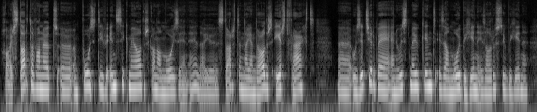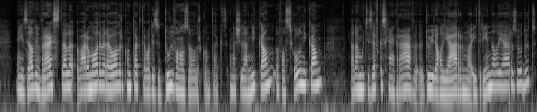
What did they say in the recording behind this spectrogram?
Goh, starten vanuit uh, een positieve insteek met ouders kan al mooi zijn. Hè? Dat je start en dat je aan de ouders eerst vraagt... Uh, hoe zit je erbij en hoe is het met je kind? Is al mooi beginnen, is al rustig beginnen. En jezelf in vraag stellen, waarom houden wij dat oudercontact en wat is het doel van ons oudercontact? En als je dat niet kan, of als school niet kan, ja, dan moet je eens even gaan graven. Doe je dat al jaren omdat iedereen dat al jaren zo doet?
